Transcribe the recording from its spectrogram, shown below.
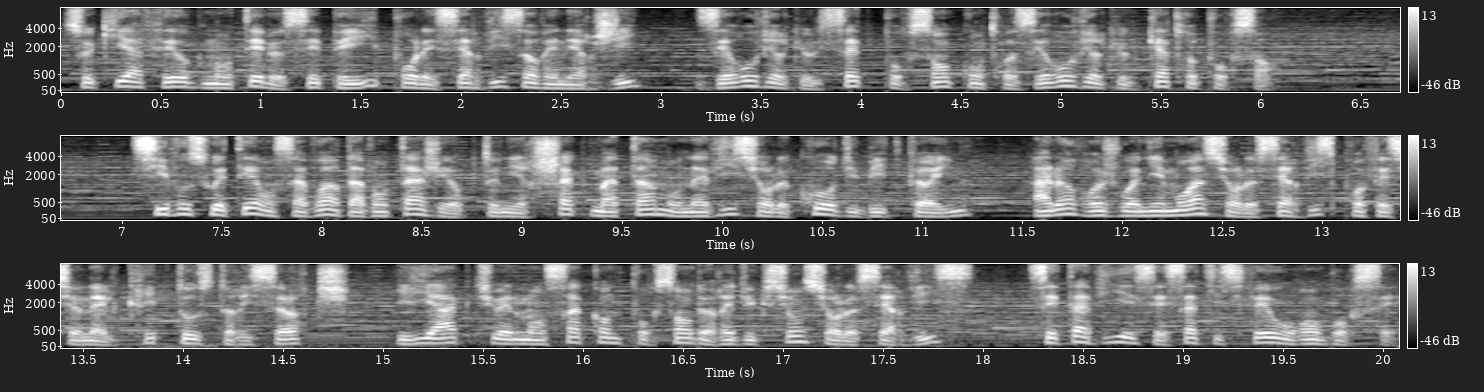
ce qui a fait augmenter le CPI pour les services hors énergie, 0,7% contre 0,4%. Si vous souhaitez en savoir davantage et obtenir chaque matin mon avis sur le cours du Bitcoin, alors rejoignez-moi sur le service professionnel Cryptost Research, il y a actuellement 50% de réduction sur le service, c'est avis et c'est satisfait ou remboursé.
